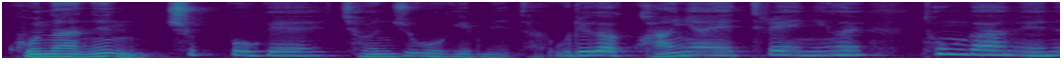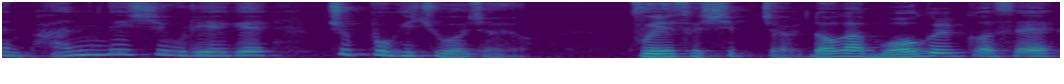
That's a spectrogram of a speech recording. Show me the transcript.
고난은 축복의 전주곡입니다. 우리가 광야의 트레이닝을 통과한 후에는 반드시 우리에게 축복이 주어져요. 9에서 10절. 너가 먹을 것에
